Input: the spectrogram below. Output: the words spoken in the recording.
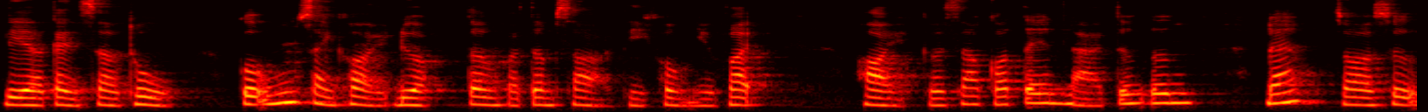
Lìa cảnh sở thủ Cũng sanh khởi được tâm và tâm sở Thì không như vậy. Hỏi cớ sao có tên là tương ưng? Đáp do sự,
